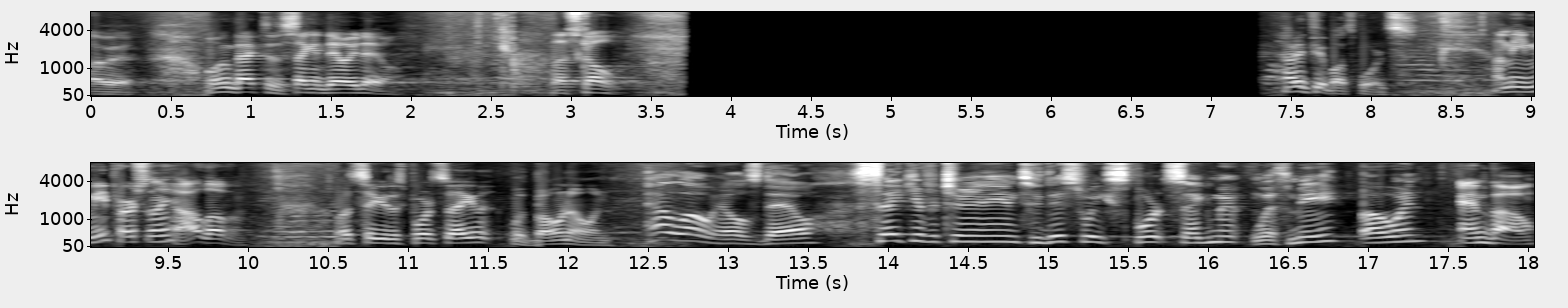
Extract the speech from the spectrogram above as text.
Oh, okay. Welcome back to the second Daily Dale. Let's go. How do you feel about sports? I mean, me personally, I love them. Let's take you to the sports segment with Bo Owen. Hello, Hillsdale. Thank you for tuning in to this week's sports segment with me, Owen. And Bo.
